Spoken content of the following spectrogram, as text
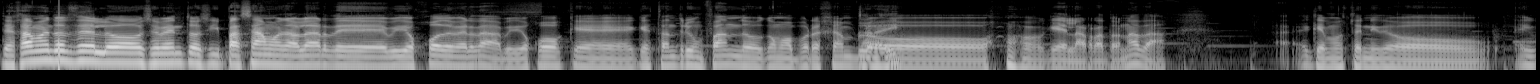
Dejamos entonces los eventos y pasamos a hablar de videojuegos de verdad, videojuegos que, que están triunfando, como por ejemplo que la ratonada, que hemos tenido, eh,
